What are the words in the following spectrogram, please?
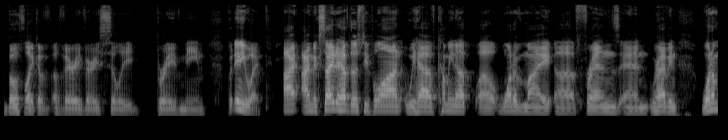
both like a, a very very silly brave meme. But anyway, I I'm excited to have those people on. We have coming up uh, one of my uh, friends, and we're having one of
